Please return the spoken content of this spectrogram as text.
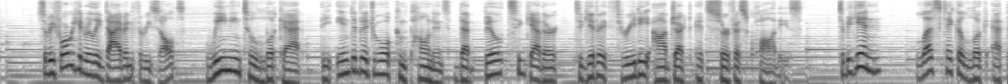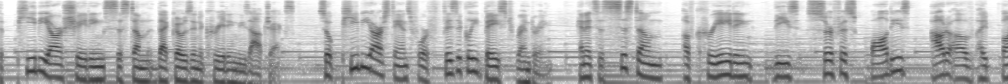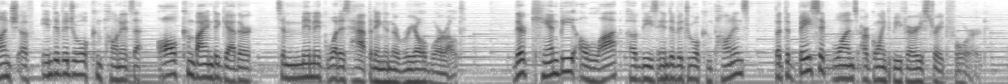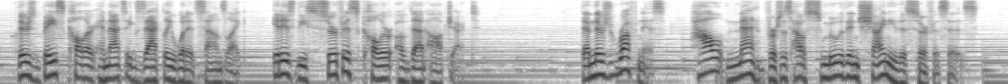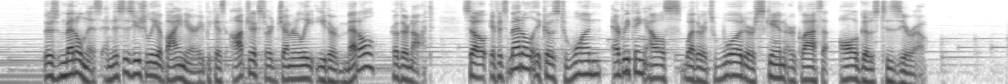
So before we can really dive into the results, we need to look at the individual components that build together to give a 3D object its surface qualities. To begin, let's take a look at the PBR shading system that goes into creating these objects. So PBR stands for physically based rendering, and it's a system of creating these surface qualities out of a bunch of individual components that all combine together to mimic what is happening in the real world. There can be a lot of these individual components, but the basic ones are going to be very straightforward. There's base color, and that's exactly what it sounds like. It is the surface color of that object. Then there's roughness, how matte versus how smooth and shiny this surface is. There's metalness, and this is usually a binary because objects are generally either metal or they're not. So if it's metal, it goes to one. Everything else, whether it's wood or skin or glass, it all goes to zero.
